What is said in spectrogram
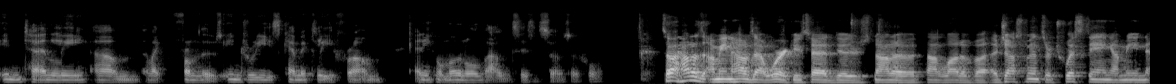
internally, um, like from those injuries, chemically, from any hormonal imbalances, and so on and so forth. So how does I mean how does that work? You said there's not a not a lot of uh, adjustments or twisting. I mean,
